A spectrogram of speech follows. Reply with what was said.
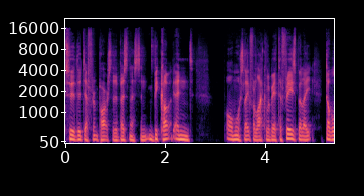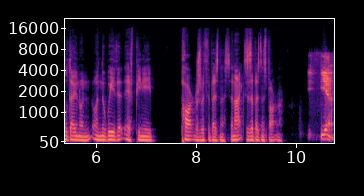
to the different parts of the business and become and almost like for lack of a better phrase, but like double down on on the way that FP&A partners with the business and acts as a business partner. Yeah,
